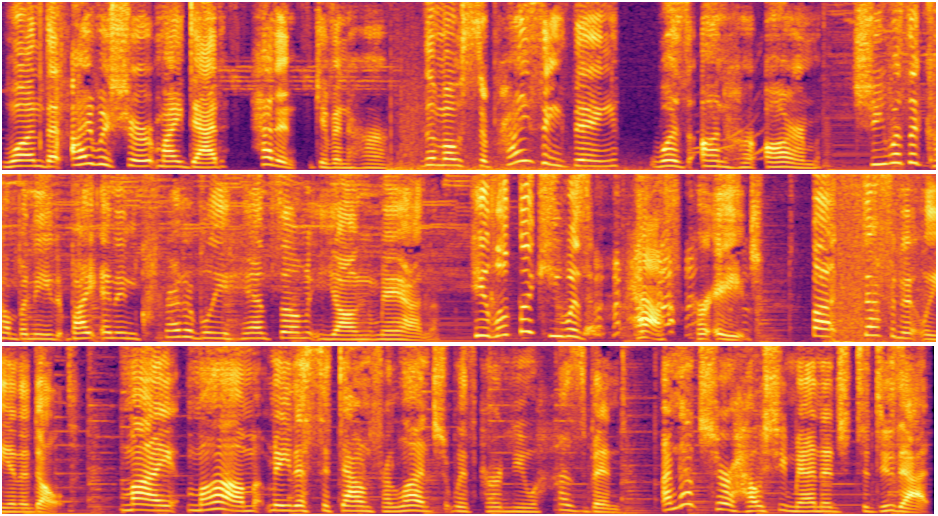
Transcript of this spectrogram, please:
one that I was sure my dad hadn't given her. The most surprising thing was on her arm. She was accompanied by an incredibly handsome young man. He looked like he was half her age, but definitely an adult. My mom made us sit down for lunch with her new husband. I'm not sure how she managed to do that.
